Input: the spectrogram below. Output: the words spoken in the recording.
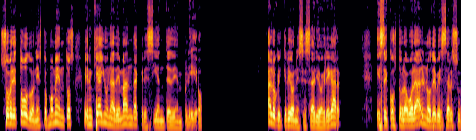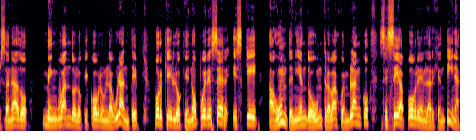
sobre todo en estos momentos en que hay una demanda creciente de empleo. A lo que creo necesario agregar, ese costo laboral no debe ser subsanado menguando lo que cobra un laburante, porque lo que no puede ser es que, aún teniendo un trabajo en blanco, se sea pobre en la Argentina,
